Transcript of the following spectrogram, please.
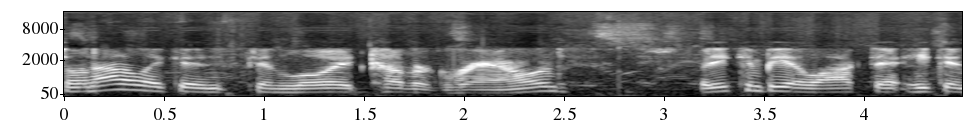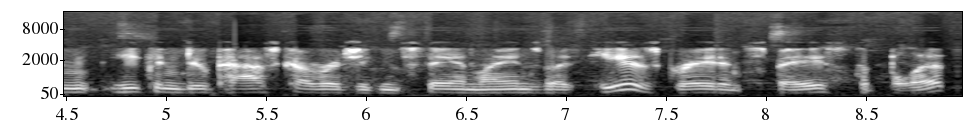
So not only can can Lloyd cover ground, but he can be a lockdown. He can he can do pass coverage. He can stay in lanes, but he is great in space to blitz.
